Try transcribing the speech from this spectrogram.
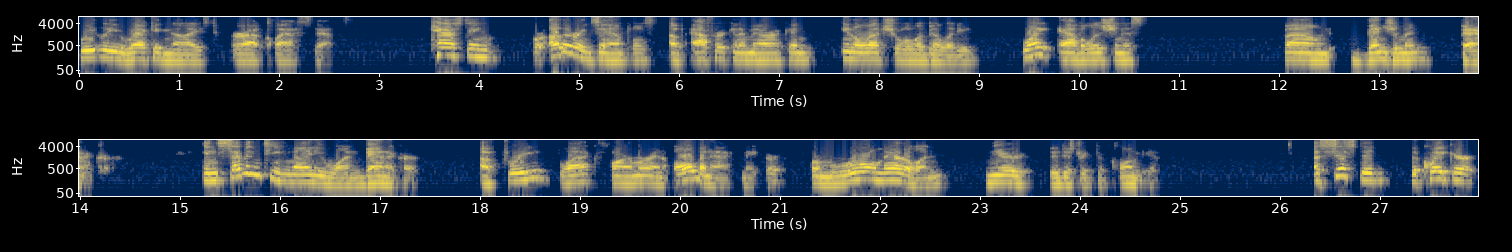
Wheatley recognized her outclassed status. Casting for other examples of African American intellectual ability, white abolitionists found Benjamin Banneker. In 1791, Banneker, a free black farmer and almanac maker from rural Maryland near the District of Columbia, assisted the Quaker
